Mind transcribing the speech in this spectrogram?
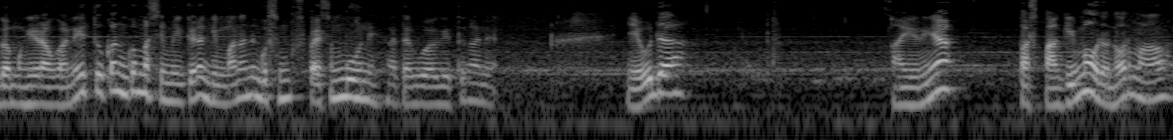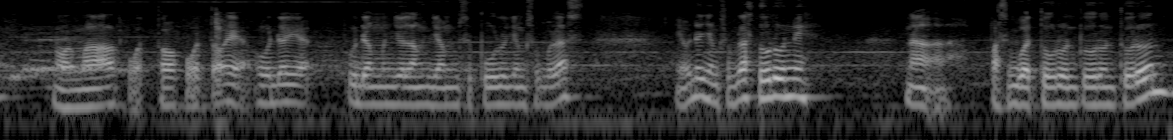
nggak menghiraukan itu. Kan gue masih mikirnya gimana nih gue sembuh supaya sembuh nih kata gue gitu kan ya. Ya udah. Akhirnya pas pagi mah udah normal. Normal foto-foto ya udah ya. Udah menjelang jam 10 jam 11 ya udah jam 11 turun nih. Nah pas gua turun turun turun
